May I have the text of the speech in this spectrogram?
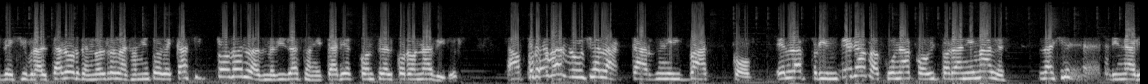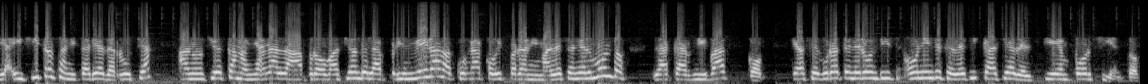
de Gibraltar ordenó el relajamiento de casi todas las medidas sanitarias contra el coronavirus. Aprueba Rusia la Carnivacov. Es la primera vacuna COVID para animales. La Agencia Veterinaria y Fitosanitaria de Rusia anunció esta mañana la aprobación de la primera vacuna COVID para animales en el mundo, la Carnivacov, que asegura tener un, un índice de eficacia del 100%.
